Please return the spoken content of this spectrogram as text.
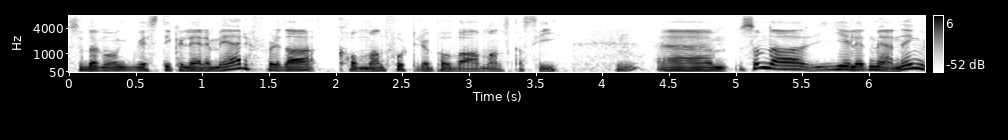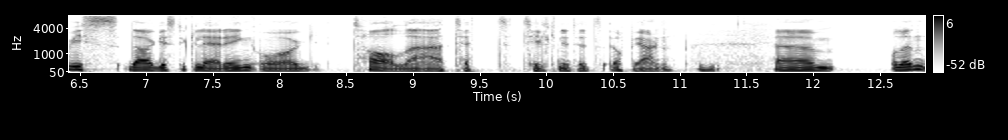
så bør man gestikulere mer, for da kommer man fortere på hva man skal si. Mm. Som da gir litt mening, hvis da gestikulering og tale er tett tilknyttet oppi hjernen. Mhm. Og den,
